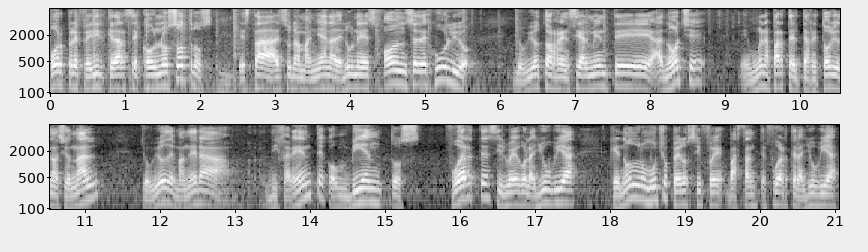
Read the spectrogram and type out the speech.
por preferir quedarse con nosotros. Esta es una mañana de lunes 11 de julio. Llovió torrencialmente anoche en buena parte del territorio nacional. Llovió de manera diferente, con vientos fuertes y luego la lluvia que no duró mucho, pero sí fue bastante fuerte la lluvia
